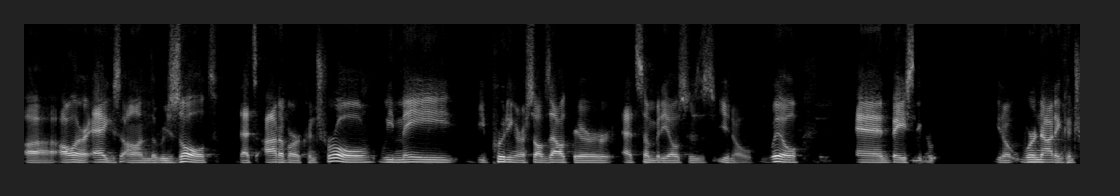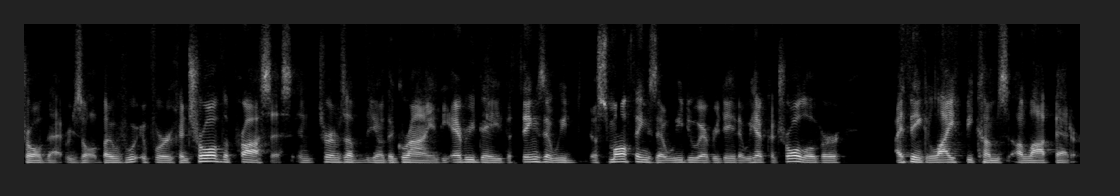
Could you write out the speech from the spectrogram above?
uh, all our eggs on the result that's out of our control, we may be putting ourselves out there at somebody else's you know will. And basically you know we're not in control of that result. But if we're, if we're in control of the process in terms of you know the grind the everyday the things that we the small things that we do every day that we have control over i think life becomes a lot better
